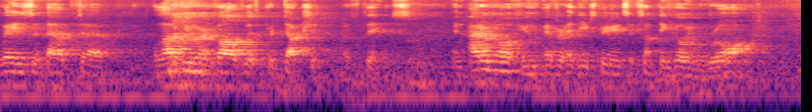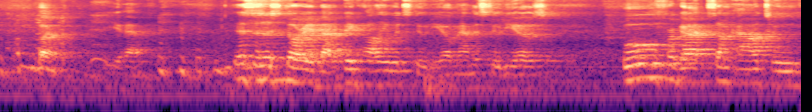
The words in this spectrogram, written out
ways about, uh, a lot of you are involved with production of things. And I don't know if you've ever had the experience of something going wrong, but you have. This is a story about a big Hollywood studio, Mammoth Studios, who forgot somehow to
